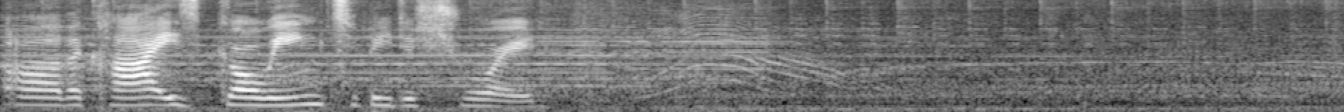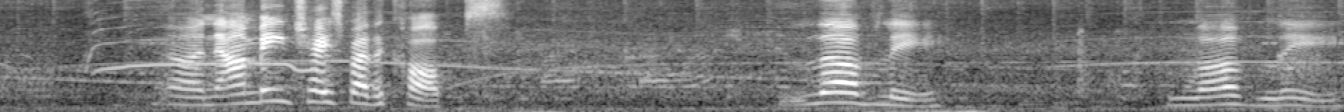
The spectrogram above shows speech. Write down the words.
Oh, the car is going to be destroyed. Oh, now I'm being chased by the cops. Lovely. Lovely.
